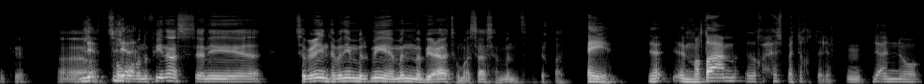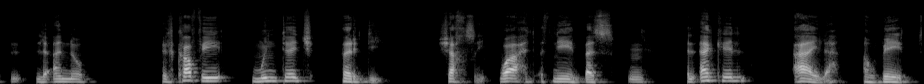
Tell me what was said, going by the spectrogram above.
okay. آه، اتصور لا- إنه في ناس يعني 70 80% من مبيعاتهم أساسا من التطبيقات اي المطاعم الحسبه تختلف. م. لأنه لأنه الكافي منتج فردي شخصي واحد اثنين بس. م. الأكل عائلة أو بيت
